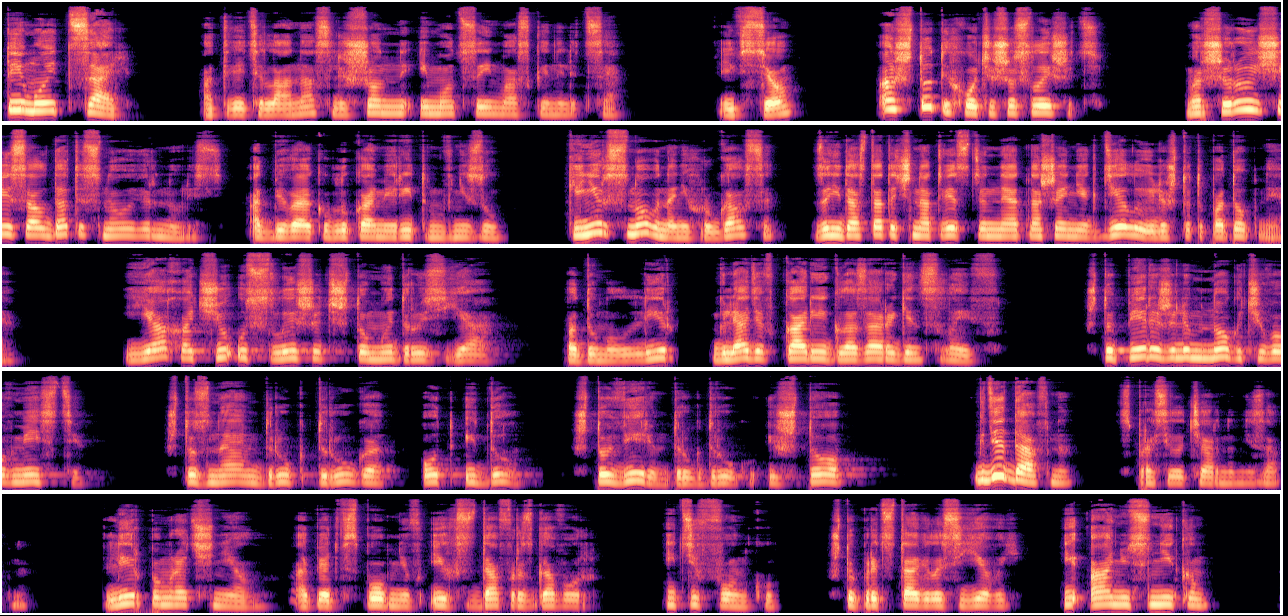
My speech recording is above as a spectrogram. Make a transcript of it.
«Ты мой царь», — ответила она с лишенной эмоций маской на лице. «И все? А что ты хочешь услышать?» Марширующие солдаты снова вернулись, отбивая каблуками ритм внизу. Кенир снова на них ругался за недостаточно ответственное отношение к делу или что-то подобное. «Я хочу услышать, что мы друзья», — подумал Лир, глядя в карие глаза Регенслейв, «что пережили много чего вместе, что знаем друг друга от и до, что верим друг другу и что...» «Где Дафна?» — спросила Чарна внезапно. Лир помрачнел, опять вспомнив их сдав разговор. И Тифонку, что представилась Евой, и Аню с Ником.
